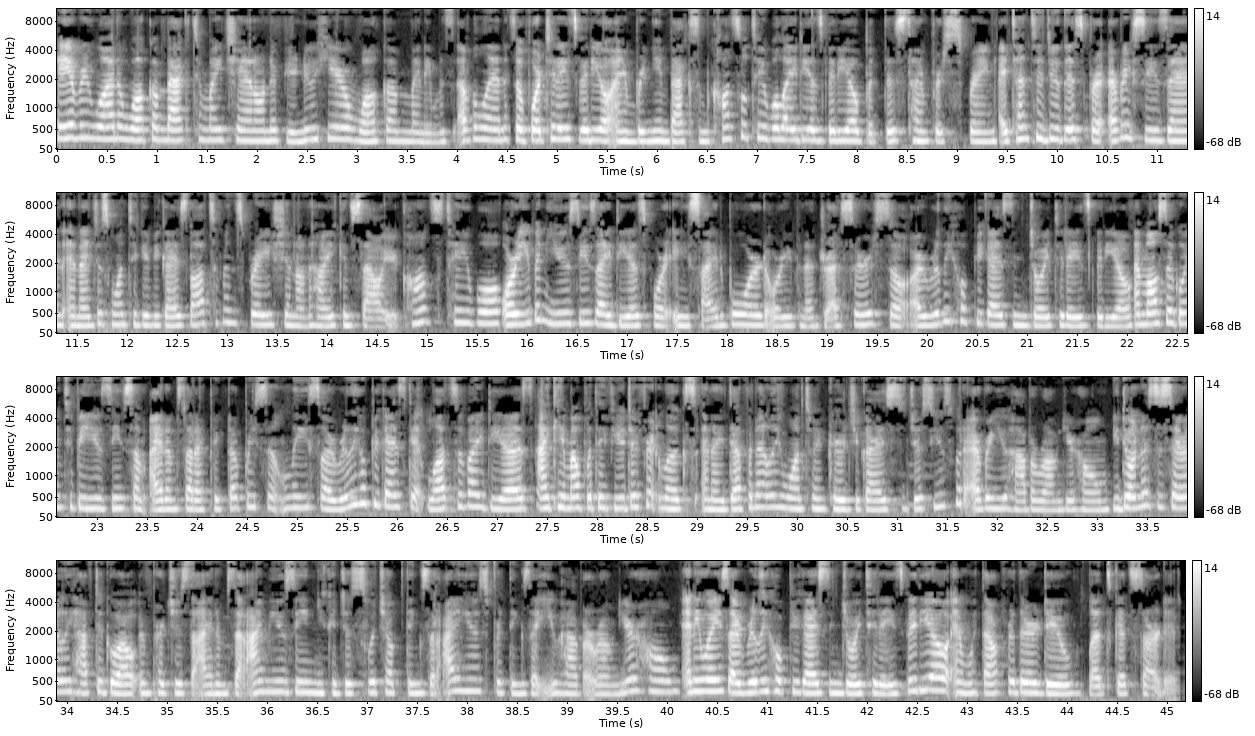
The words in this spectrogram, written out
Hey everyone and welcome back to my channel. And if you're new here welcome. My name is Evelyn. So for today's video I am bringing back some console table ideas video but this time for spring. I tend to do this for every season and I just want to give you guys lots of inspiration on how you can style your console table or even use these ideas for a sideboard or even a dresser. So I really hope you guys enjoy today's video. I'm also going to be using some items that I picked up recently so I really hope you guys get lots of ideas. I came up with a few different looks and I definitely want to encourage you guys to just use whatever you have around your home. You don't necessarily have to go out and purchase the items that I'm using. You can just switch up things that I use for things that you have around your home. Anyways, I really hope you guys enjoyed today's video and without further ado, let's get started.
